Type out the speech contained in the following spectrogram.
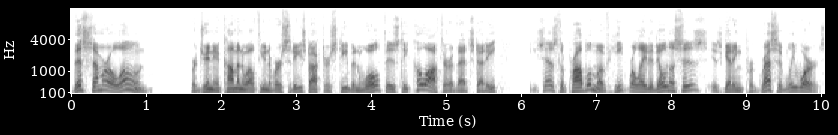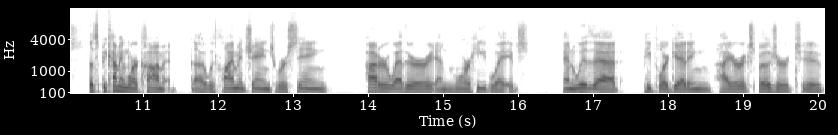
this summer alone. Virginia Commonwealth University's Dr. Steven Woolf is the co author of that study. He says the problem of heat related illnesses is getting progressively worse. It's becoming more common. Uh, with climate change, we're seeing hotter weather and more heat waves. And with that, people are getting higher exposure to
